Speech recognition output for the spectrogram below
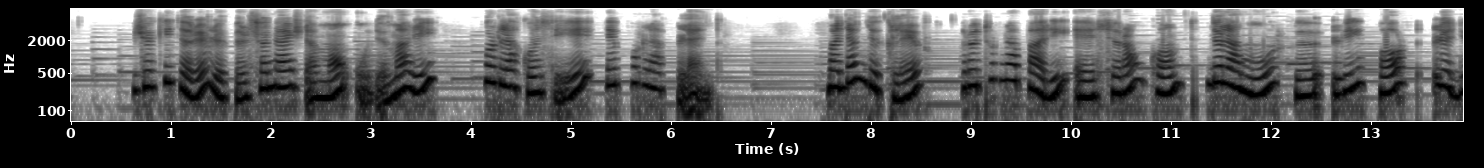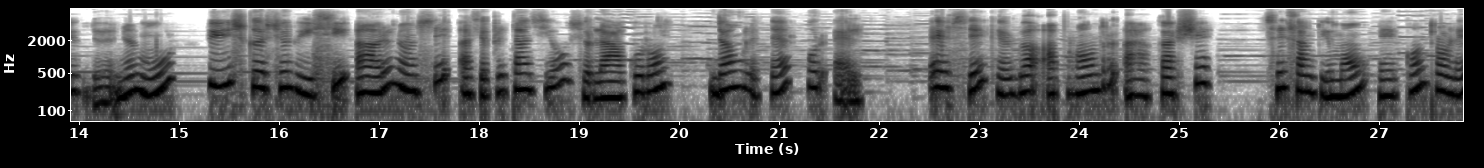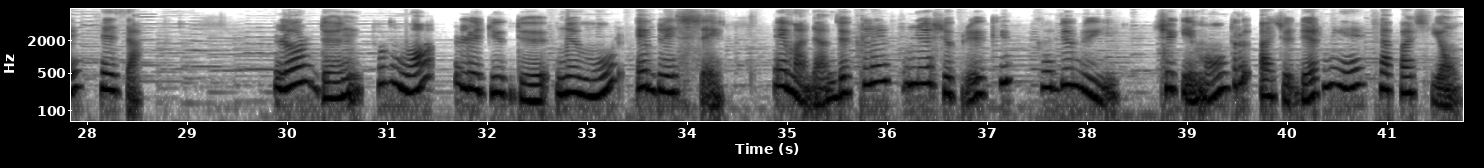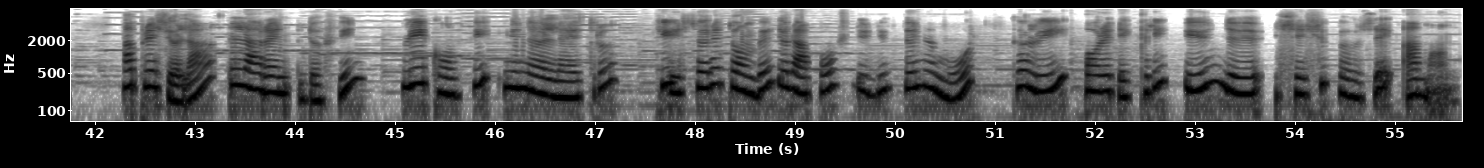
Je quitterai le personnage d'amant ou de mari pour la conseiller et pour la plaindre. Madame de Clèves retourne à Paris et se rend compte de l'amour que lui porte le duc de Nemours puisque celui-ci a renoncé à ses prétentions sur la couronne d'Angleterre pour elle. Elle sait qu'elle doit apprendre à cacher ses sentiments et contrôler ses actes. Lors d'un tournoi, le duc de Nemours est blessé et Madame de Clèves ne se préoccupe que de lui, ce qui montre à ce dernier sa passion. Après cela, la reine Dauphine lui confie une lettre qui serait tombée de la poche du duc de Nemours que lui aurait écrit une de ses supposées amantes.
